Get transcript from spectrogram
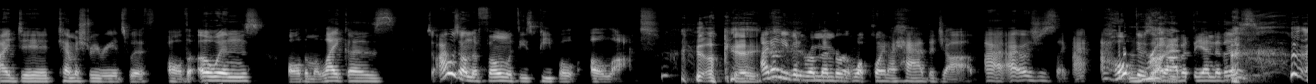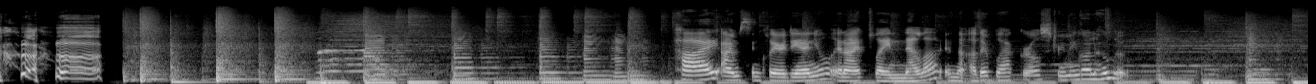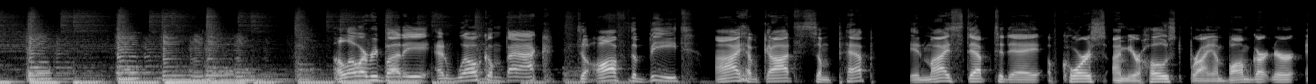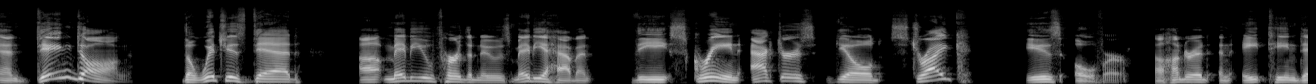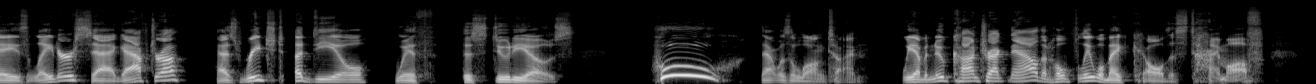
I did chemistry reads with all the Owens, all the Malaikas. So I was on the phone with these people a lot. okay. I don't even remember at what point I had the job. I, I was just like, I, I hope there's Right. a job at the end of this. Hi, I'm Sinclair Daniel, and I play Nella in The Other Black Girls streaming on Hulu. Hello, everybody, and welcome back to Off the Beat. I have got some pep in my step today. Of course, I'm your host, Brian Baumgartner, and ding dong, the witch is dead. Uh, maybe you've heard the news, maybe you haven't. The Screen Actors Guild strike is over. 118 days later, SAG AFTRA has reached a deal with the studios. Whew, that was a long time. We have a new contract now that hopefully will make all this time off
